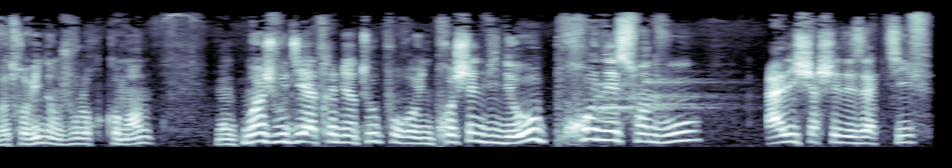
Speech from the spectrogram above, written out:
votre vie. Donc je vous le recommande. Donc moi je vous dis à très bientôt pour une prochaine vidéo. Prenez soin de vous, allez chercher des actifs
